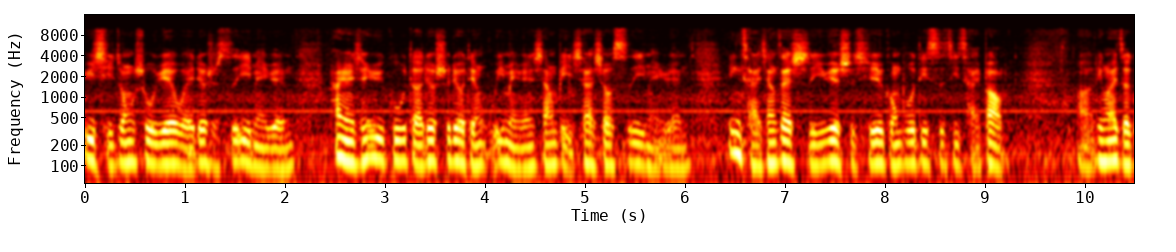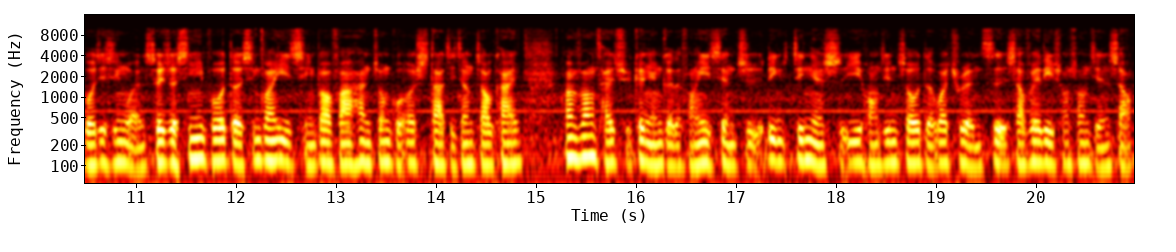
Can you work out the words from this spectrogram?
预期中数约为六十四亿美元，和原先预估的六十六点五亿美元相比下修四亿美元。应材将在十一月十七日公布第四季财报。啊，另外一则国际新闻，随着新一波的新冠疫情爆发和中国二十大即将召开，官方采取更严格的防疫限制，令今年十一黄金周的外出人次、消费力双双减少。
